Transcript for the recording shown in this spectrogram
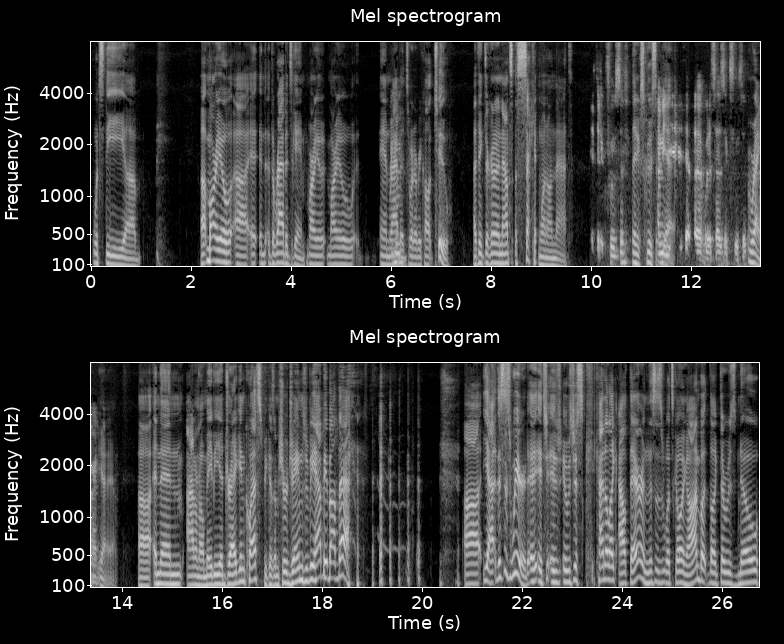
what's the uh, Mario uh, and the Rabbids game, Mario Mario and Rabbids, whatever you call it, two. I think they're going to announce a second one on that, Is it exclusive? an exclusive. I mean, yeah. is that the, what it says exclusive? Right. All right. Yeah. Yeah. Uh, and then I don't know, maybe a Dragon Quest because I'm sure James would be happy about that. uh, yeah, this is weird. It, it, it was just kind of like out there, and this is what's going on, but like there was no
